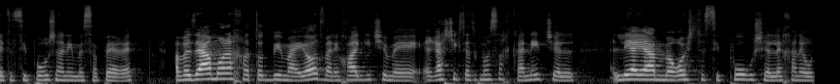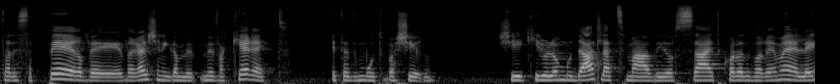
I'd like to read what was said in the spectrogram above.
את הסיפור שאני מספרת. אבל זה היה המון החלטות בימאיות, ואני יכולה להגיד שהרגשתי קצת כמו שחקנית של, לי היה מראש את הסיפור של איך אני רוצה לספר, ו- והרגשתי שאני גם מבקרת את הדמות בשיר. שהיא כאילו לא מודעת לעצמה, והיא עושה את כל הדברים האלה.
